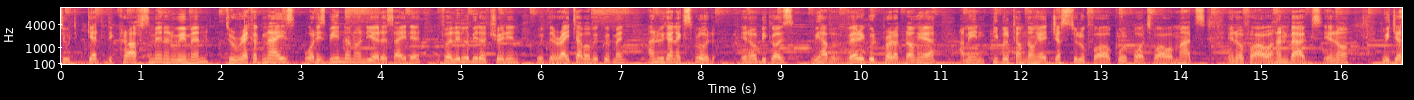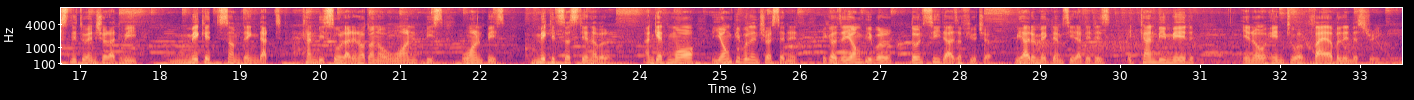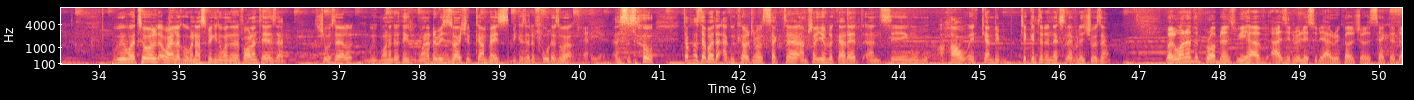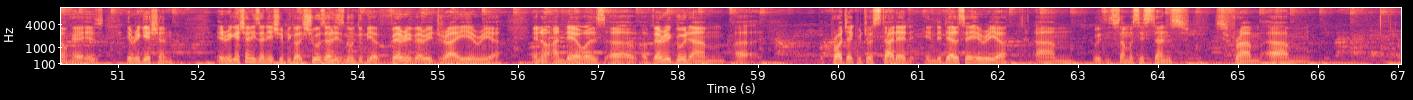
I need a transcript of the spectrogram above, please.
to get the craftsmen and women to recognize what is being done on the other side there with a little bit of training, with the right type of equipment, and we can explode you know, because we have a very good product down here. I mean, people come down here just to look for our cool pots, for our mats, you know, for our handbags, you know. We just need to ensure that we make it something that can be sold at not on a one piece, one piece. Make it sustainable and get more young people interested in it because the young people don't see it as a future. We have to make them see that it is, it can be made, you know, into a viable industry. We were told a while ago when I was speaking to one of the volunteers that Choiseul, one of the things, one of the reasons why I should come here is because of the food as well. yeah. So, talk to us about the agricultural sector. I'm sure you've looked at it and seeing how it can be taken to the next level in Choiseul. Well, one of the problems we have as it relates to the agricultural sector down here is irrigation. Irrigation is an issue because Choiseul is known to be a very, very dry area, you know, and there was a, a very good um, uh, project which was started in the Delcer area um, with some assistance from um,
